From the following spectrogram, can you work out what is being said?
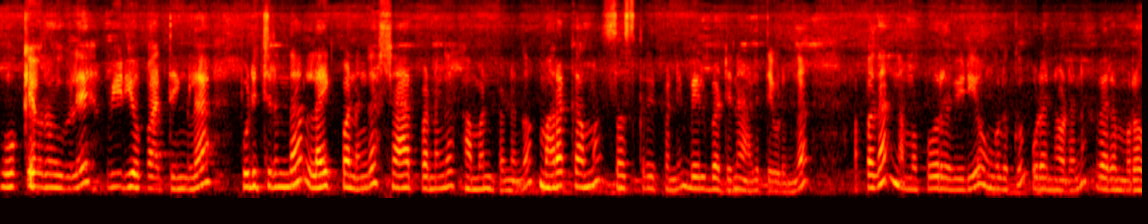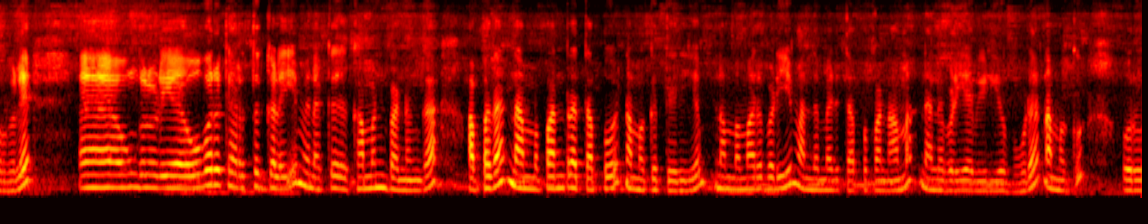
ஓகே உறவுகளே வீடியோ பார்த்தீங்களா? பிடிச்சிருந்தா லைக் பண்ணுங்கள் ஷேர் பண்ணுங்கள் கமெண்ட் பண்ணுங்கள் மறக்காமல் சப்ஸ்கிரைப் பண்ணி பெல் பட்டனை அழுத்தி விடுங்க. அப்போ தான் நம்ம போகிற வீடியோ உங்களுக்கு உடனுடனே வரும் உறவுகளே உங்களுடைய ஒவ்வொரு கருத்துக்களையும் எனக்கு கமெண்ட் பண்ணுங்கள் அப்போ தான் நம்ம பண்ணுற தப்பு நமக்கு தெரியும். நம்ம மறுபடியும் அந்த மாதிரி தப்பு பண்ணாமல் நல்லபடியாக வீடியோ போட நமக்கு ஒரு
